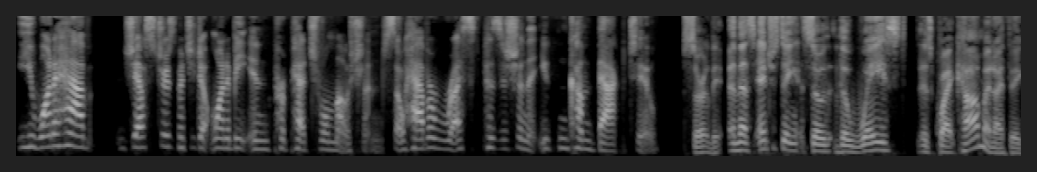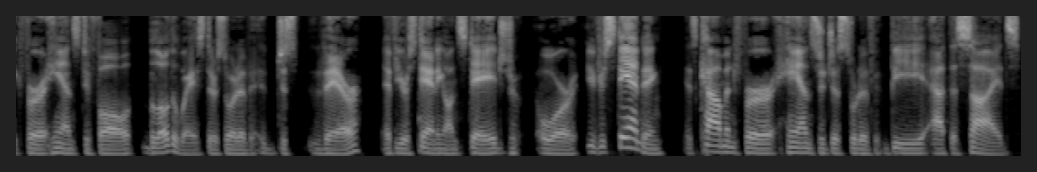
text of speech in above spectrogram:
You want to have gestures, but you don't want to be in perpetual motion. So have a rest position that you can come back to. Certainly. And that's interesting. So the waist is quite common, I think, for hands to fall below the waist. They're sort of eh, just there. If you're standing on stage or if you're standing, it's common for hands to just sort of be at the sides.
